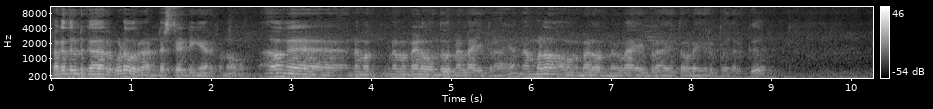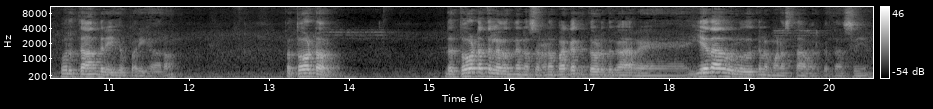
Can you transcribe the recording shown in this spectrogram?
பக்கத்து வீட்டுக்காரர் கூட ஒரு அண்டர்ஸ்டாண்டிங்காக இருக்கணும். அவங்க நம்ம நம்ம மேலே வந்து ஒரு நல்ல அபிப்பிராயம். நம்மளும் அவங்க மேலே ஒரு நல்ல அபிப்பிராயத்தோடு இருப்பதற்கு ஒரு தாந்திரீக பரிகாரம். இப்போ தோட்டம். இந்த தோட்டத்தில் வந்து என்ன சொல்லணும்? பக்கத்து தோட்டத்துக்காரன் ஏதாவது ஒரு விதத்தில் மனஸ்தாபம் இருக்கத்தான் செய்யும்.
